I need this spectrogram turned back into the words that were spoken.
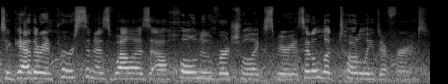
together in person as well as a whole new virtual experience. It'll look totally different.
